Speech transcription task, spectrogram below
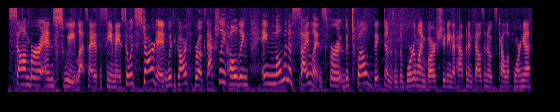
somber and sweet last night at the CMA. So it started with Garth Brooks actually holding a moment of silence for the 12 victims of the borderline bar shooting that happened in Thousand Oaks, California.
